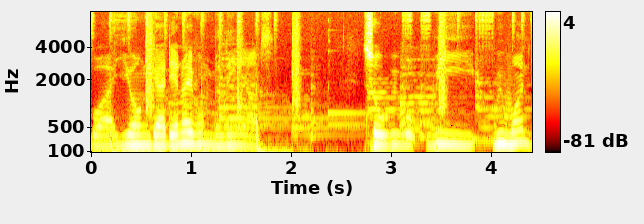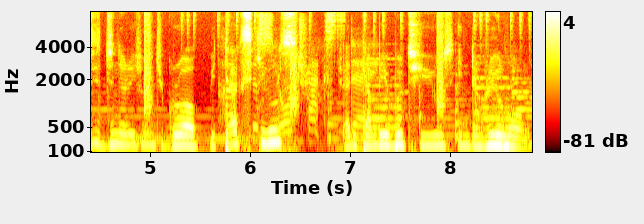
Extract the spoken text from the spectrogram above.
who are younger. They're not even millennials. So we we we want this generation to grow up with tech skills that they can be able to use in the real world.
